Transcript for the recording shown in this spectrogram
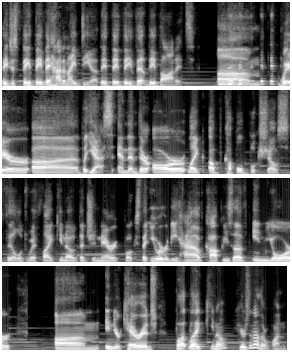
they just they they, they had an idea. They they they they, they thought it. Um, where uh, but yes, and then there are like a couple bookshelves filled with like you know the generic books that you already have copies of in your um in your carriage. But like you know, here's another one.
